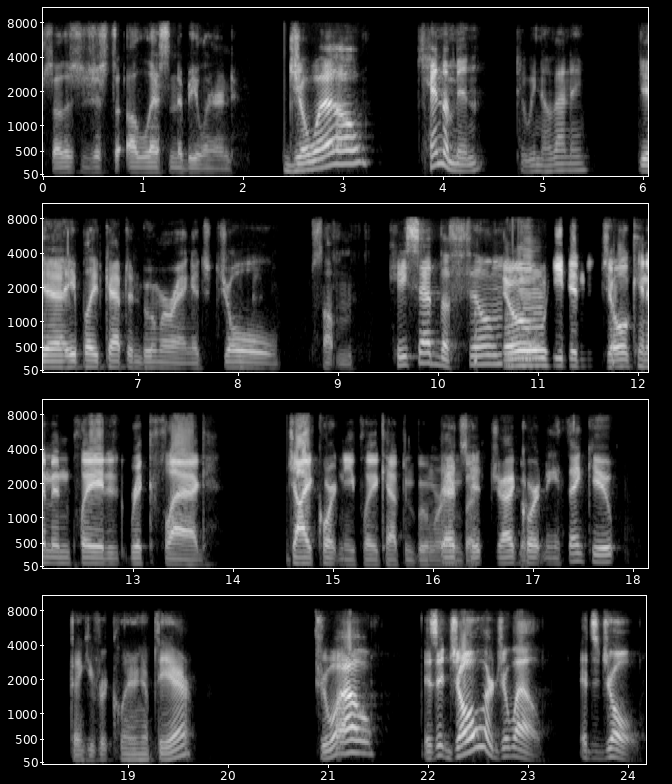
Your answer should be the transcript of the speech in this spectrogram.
So this is just a lesson to be learned. Joel Kinnaman, do we know that name? Yeah, he played Captain Boomerang. It's Joel something. He said the film. No, he didn't. Joel Kinnaman played Rick Flag. Jai Courtney played Captain Boomerang. That's but it, Jack Courtney. Thank you. Thank you for clearing up the air. Joel Is it Joel or Joel? It's Joel.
